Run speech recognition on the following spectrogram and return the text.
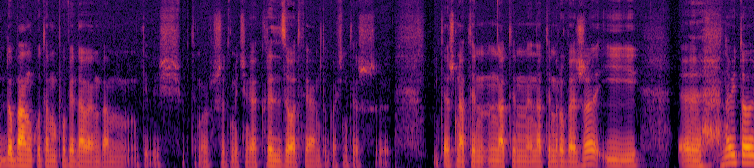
do banku, tam opowiadałem Wam kiedyś w tym przedmiocie, jak kredyt załatwiałem, to właśnie też, też na, tym, na, tym, na tym rowerze i no i to,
